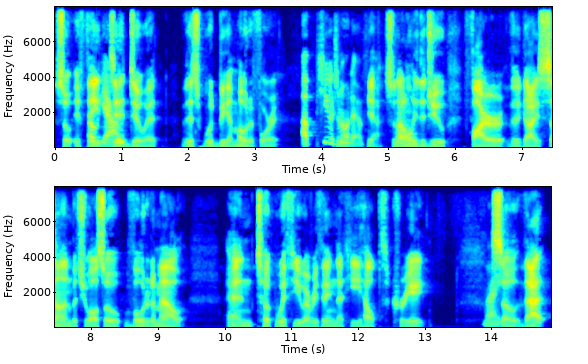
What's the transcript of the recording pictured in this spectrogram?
So if they oh, yeah. did do it, this would be a motive for it. A huge motive. Yeah. So not only did you fire the guy's son, but you also voted him out and took with you everything that he helped create. Right. So that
